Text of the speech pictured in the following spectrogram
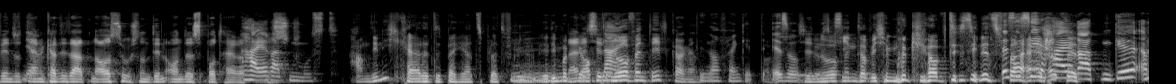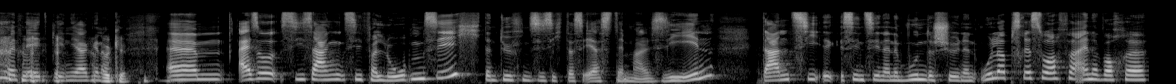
wenn du Ja. deinen Kandidaten aussuchst und den on the spot heiraten, Heiraten musst. musst. Haben die nicht geheiratet bei Herzblatt früher? Immer Nein, die geglaubt, sind Nein. nur auf ein Date gegangen. Den auf ein Get also, Sie sind nur auf ein Kind habe ich immer geglaubt, die sind jetzt ist eh verheiratet. heiraten, gell? Auf ein Date gehen, ja, genau. Okay. Ähm, also sie sagen, sie verloben sich, dann dürfen sie sich das erste Mal sehen. Dann sind sie in einem wunderschönen Urlaubsresort für eine Woche.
